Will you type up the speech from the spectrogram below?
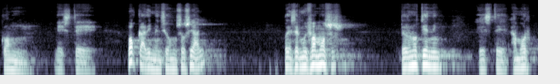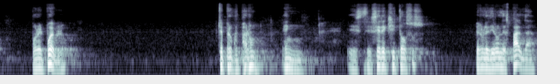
con este, poca dimensión social, pueden ser muy famosos, pero no tienen este amor por el pueblo. Se preocuparon en este, ser exitosos, pero le dieron la espalda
